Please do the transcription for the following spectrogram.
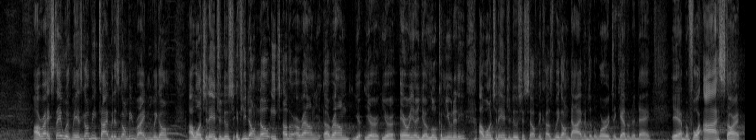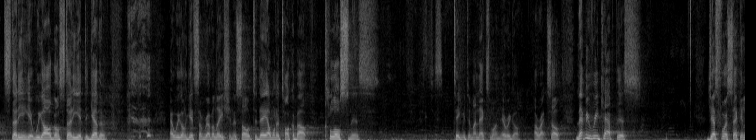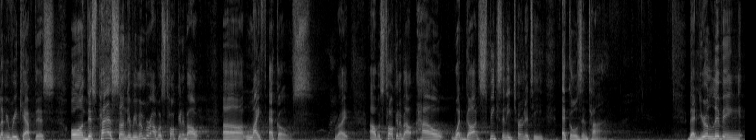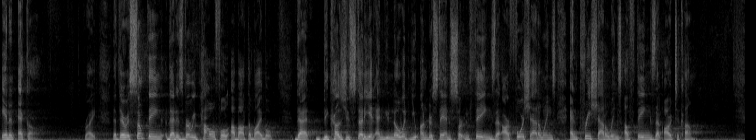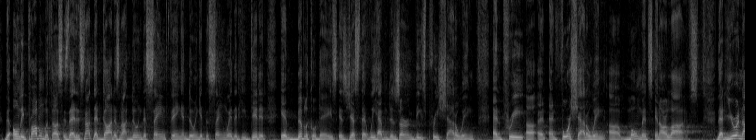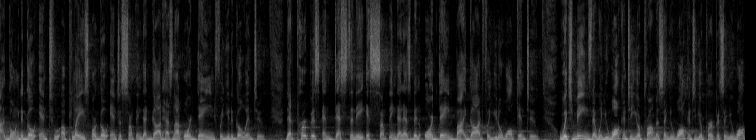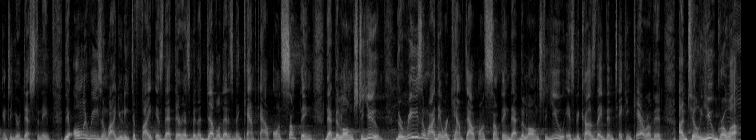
All right, stay with me. It's going to be tight, but it's going to be right. And we're going I want you to introduce, if you don't know each other around, around your, your, your area, your little community, I want you to introduce yourself because we're going to dive into the word together today. Yeah, before I start studying it, we all going to study it together. And we're going to get some revelation. And so today I want to talk about closeness. Just take me to my next one. There we go. All right. So let me recap this just for a second. Let me recap this. On this past Sunday, remember I was talking about uh, life echoes, right? I was talking about how what God speaks in eternity echoes in time. That you're living in an echo right? That there is something that is very powerful about the Bible that because you study it and you know it, you understand certain things that are foreshadowings and pre-shadowings of things that are to come. The only problem with us is that it's not that God is not doing the same thing and doing it the same way that He did it in biblical days. It's just that we haven't discerned these pre-shadowing and pre uh, and, and, foreshadowing uh, moments in our lives that you're not going to go into a place or go into something that God has not ordained for you to go into. that purpose and destiny is something that has been ordained by God for you to walk into, which means that when you walk into your promise and you walk into your purpose and you walk into your destiny, the only reason why you need to fight is that there has been a devil that has been camped out on something that belongs to you. The reason why they were camped out on something that belongs to you is because they've been taking care of it until you grow up.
